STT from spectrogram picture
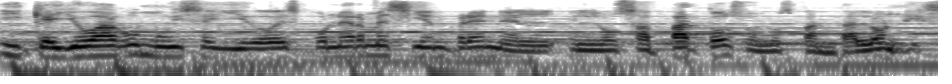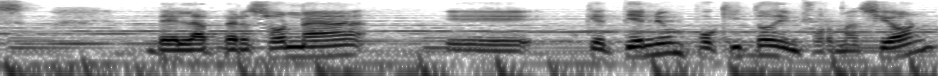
y que yo hago muy seguido es ponerme siempre en, el, en los zapatos o en los pantalones de la persona eh, que tiene un poquito de información,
